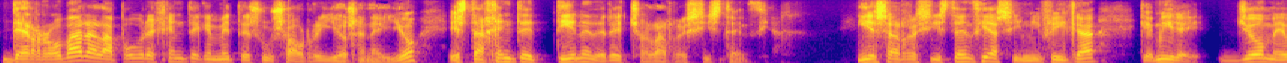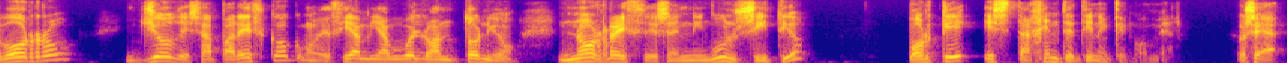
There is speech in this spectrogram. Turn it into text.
de robar a la pobre gente que mete sus ahorrillos en ello, esta gente tiene derecho a la resistencia. Y esa resistencia significa que, mire, yo me borro, yo desaparezco, como decía mi abuelo Antonio, no reces en ningún sitio, porque esta gente tiene que comer. O sea,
